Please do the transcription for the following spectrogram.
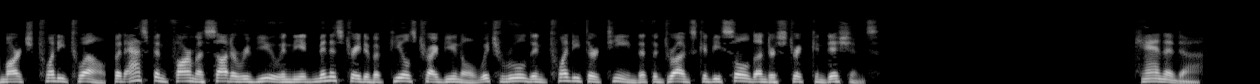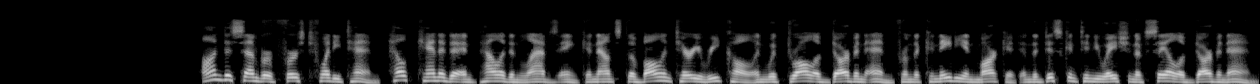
March 2012, but Aspen Pharma sought a review in the Administrative Appeals Tribunal which ruled in 2013 that the drugs could be sold under strict conditions. Canada on December 1, 2010, Health Canada and Paladin Labs Inc. announced the voluntary recall and withdrawal of Darvon N from the Canadian market and the discontinuation of sale of Darvon N.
